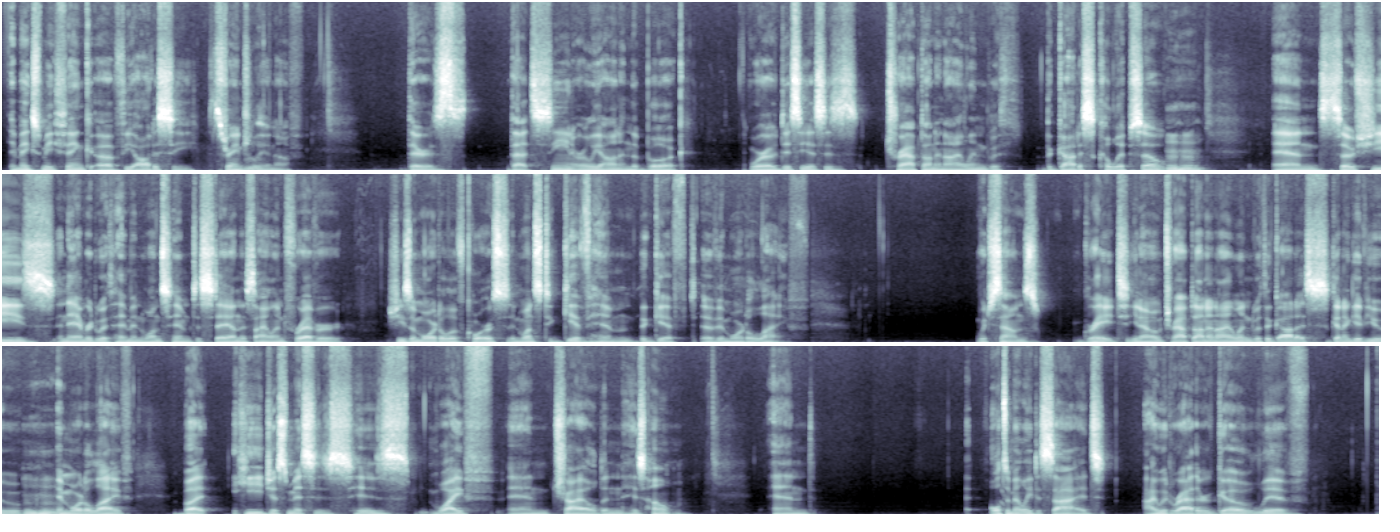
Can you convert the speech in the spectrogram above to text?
It makes me think of the Odyssey, strangely enough. There's that scene early on in the book where Odysseus is trapped on an island with the goddess Calypso. Mm-hmm. And so she's enamored with him and wants him to stay on this island forever. She's immortal, of course, and wants to give him the gift of immortal life, which sounds great. You know, trapped on an island with a goddess, gonna give you mm-hmm. immortal life. But he just misses his wife and child and his home. And ultimately decides, I would rather go live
